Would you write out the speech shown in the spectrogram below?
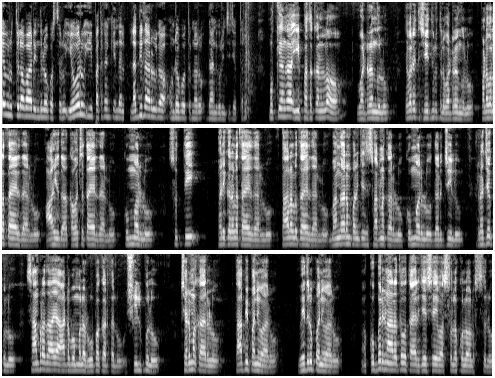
ఏ వృత్తుల వారు ఇందులోకి వస్తారు? ఎవరు ఈ పథకం కింద లబ్ధిదారులుగా ఉండబోతున్నారు? దాని గురించి చెప్తారు? ముఖ్యంగా ఈ పథకంలో వడ్రంగులు ఎవరైతే చేతి వృత్తుల వడ్రంగులు పడవల తయారీదారులు ఆయుధ కవచ తయారీదారులు కుమ్మరులు సుత్తి పరికరాల తయారీదారులు తాళాలు తయారీదారులు బంగారం పనిచేసే స్వర్ణకారులు కుమ్మరులు దర్జీలు రజకులు సాంప్రదాయ ఆటబొమ్మల రూపకర్తలు శిల్పులు చర్మకారులు తాపి పనివారు వెదురు పనివారు కొబ్బరి నారతో తయారు చేసే వస్తువుల కులవస్తులు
